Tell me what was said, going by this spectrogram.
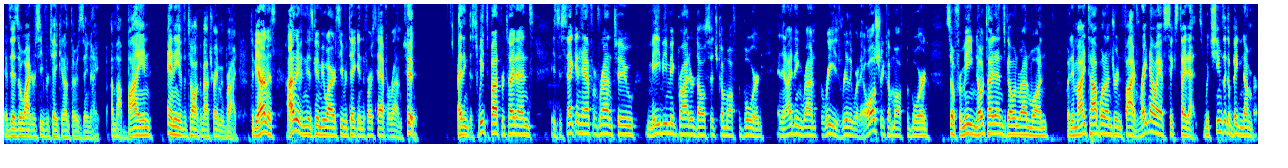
if there's a wide receiver taken on Thursday night. I'm not buying any of the talk about Trey McBride. To be honest, I don't even think there's going to be wide receiver taken in the first half of round two. I think the sweet spot for tight ends is the second half of round two. Maybe McBride or Dulcich come off the board. And then I think round three is really where they all should come off the board. So for me, no tight ends going round one. But in my top 105, right now I have six tight ends, which seems like a big number.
